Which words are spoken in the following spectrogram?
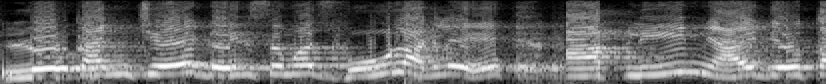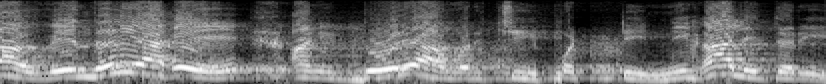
लोकांचे गैरसमज होऊ लागले आपली न्यायदेवता वेंधळी आहे आणि डोळ्यावरची पट्टी निघाली तरी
